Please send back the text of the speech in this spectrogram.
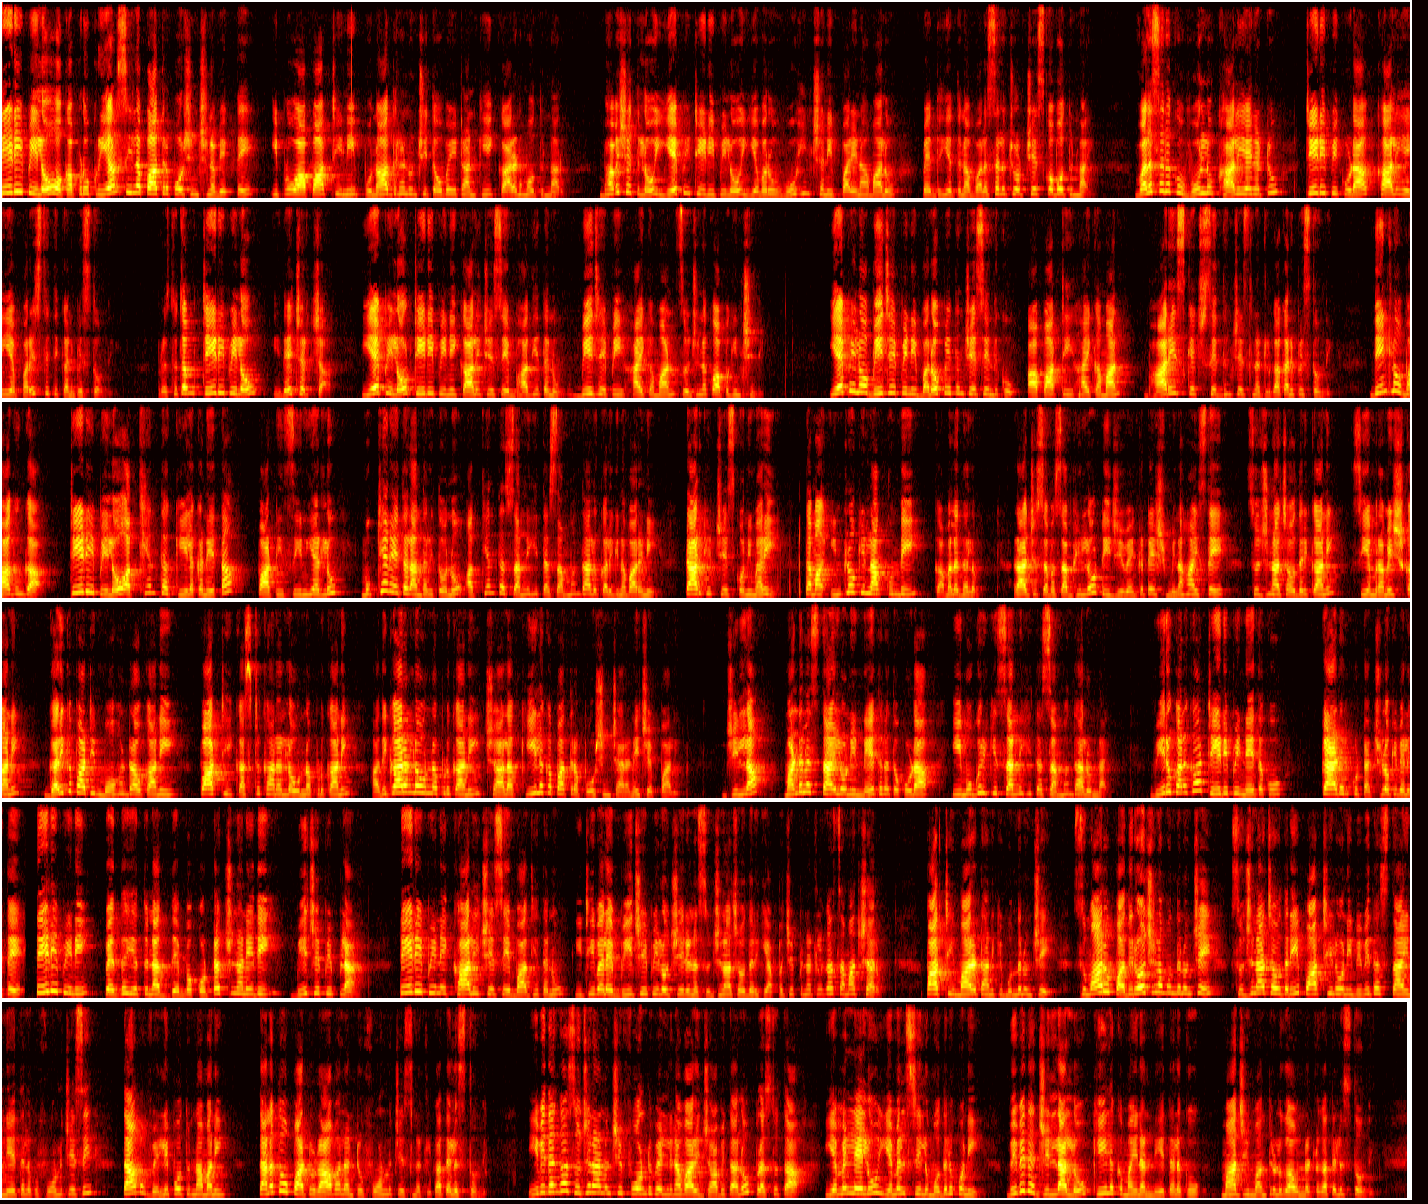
టీడీపీలో ఒకప్పుడు క్రియాశీల పాత్ర పోషించిన వ్యక్తే ఇప్పుడు ఆ పార్టీని పునాదుల నుంచి తోవేయటానికి కారణమవుతున్నారు. భవిష్యత్తులో ఏపీ టీడీపీలో ఎవరు ఊహించని పరిణామాలు పెద్ద ఎత్తున వలసలు చోటు చేసుకోబోతున్నాయి. వలసలకు ఊళ్ళు ఖాళీ అయినట్టు టీడీపీ కూడా ఖాళీ అయ్యే పరిస్థితి కనిపిస్తోంది. ప్రస్తుతం టీడీపీలో ఇదే చర్చ. ఏపీలో టీడీపీని ఖాళీ చేసే బాధ్యతను బీజేపీ హైకమాండ్ సుజనకు అప్పగించింది. ఏపీలో బీజేపీని బలోపేతం చేసేందుకు ఆ పార్టీ హైకమాండ్ భారీ స్కెచ్ సిద్ధం చేసినట్లుగా కనిపిస్తోంది. దీంట్లో భాగంగా టీడీపీలో అత్యంత కీలక నేత పార్టీ సీనియర్లు ముఖ్య నేతలందరితోనూ అత్యంత సన్నిహిత సంబంధాలు కలిగిన వారిని టార్గెట్ చేసుకొని మరీ తమ ఇంట్లోకి లాక్కుంది కమలదళం. రాజ్యసభ సభ్యుల్లో టీజీ వెంకటేష్ మినహాయిస్తే సుజనా చౌదరి కానీ సీఎం రమేష్ కానీ గరికపాటి మోహన్ రావు కానీ పార్టీ కష్టకాలంలో ఉన్నప్పుడు కానీ అధికారంలో ఉన్నప్పుడు కానీ చాలా కీలక పాత్ర పోషించారని చెప్పాలి. జిల్లా మండల స్థాయిలోని నేతలతో కూడా ఈ ముగ్గురికి సన్నిహిత సంబంధాలున్నాయి. వీరు కనుక టీడీపీ నేతకు క్యాడర్కు టచ్లోకి వెళితే టీడీపీని పెద్ద ఎత్తున దెబ్బ కొట్టొచ్చుననేది బీజేపీ ప్లాన్. టీడీపీని ఖాళీ చేసే బాధ్యతను ఇటీవలే బీజేపీలో చేరిన సుజనా చౌదరికి అప్పచెప్పినట్లుగా సమాచారం. పార్టీ మారటానికి ముందు నుంచే సుమారు పది రోజుల ముందు నుంచే సుజనా చౌదరి పార్టీలోని వివిధ స్థాయి నేతలకు ఫోన్లు చేసి తాము వెళ్ళిపోతున్నామని తనతో పాటు రావాలంటూ ఫోన్లు చేసినట్లుగా తెలుస్తోంది. ఈ విధంగా సుజనా నుంచి ఫోన్లు వెళ్ళిన వారి జాబితాలో ప్రస్తుత ఎమ్మెల్యేలు ఎమ్మెల్సీలు మొదలుకొని వివిధ జిల్లాల్లో కీలకమైన నేతలకు మాజీ మంత్రులుగా ఉన్నట్లుగా తెలుస్తోంది.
